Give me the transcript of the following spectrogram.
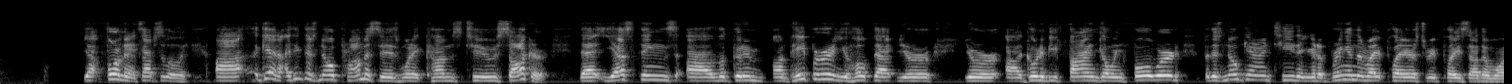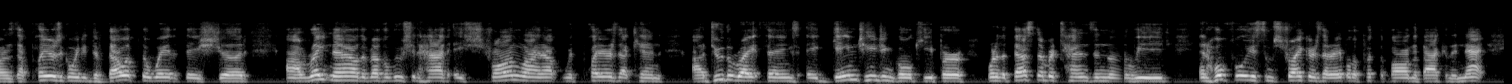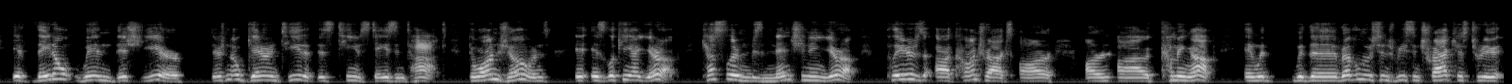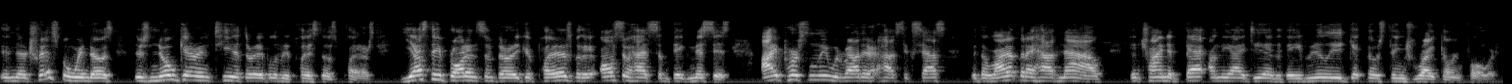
Yeah, four minutes, absolutely. Uh, again, I think there's no promises when it comes to soccer. That yes, things uh, look good in, on paper, and you hope that you're you're uh, going to be fine going forward. But there's no guarantee that you're going to bring in the right players to replace other ones. That players are going to develop the way that they should, uh, right now, the Revolution have a strong lineup with players that can uh, do the right things, a game changing goalkeeper, one of the best number 10s in the league, and hopefully some strikers that are able to put the ball in the back of the net. If they don't win this year, there's no guarantee that this team stays intact. DeJuan Jones is looking at Europe. Kessler is mentioning Europe. Players' uh, contracts are are uh, coming up And with with the Revolution's recent track history in their transfer windows, there's no guarantee that they're able to replace those players. Yes, they brought in some very good players, but they also had some big misses. I personally would rather have success with the lineup that I have now than trying to bet on the idea that they really get those things right going forward.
